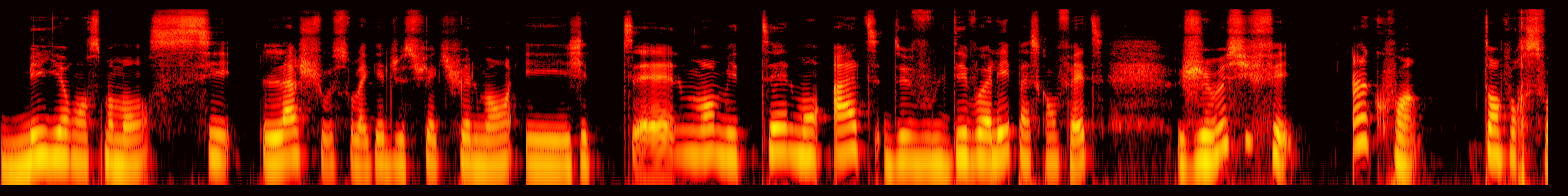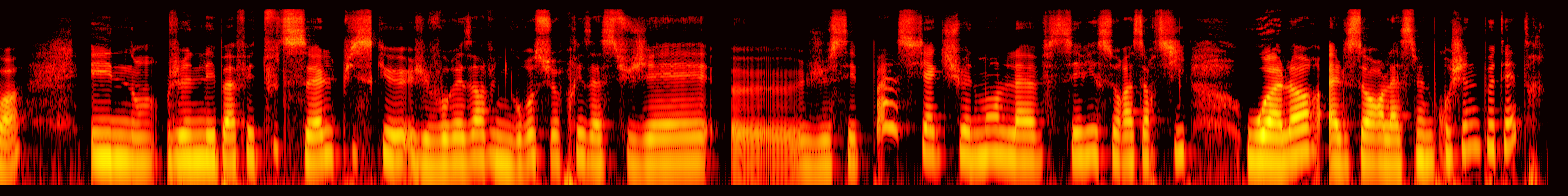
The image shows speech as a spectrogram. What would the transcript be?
meilleure en ce moment, c'est la chose sur laquelle je suis actuellement et j'ai tellement, mais tellement hâte de vous le dévoiler parce qu'en fait, je me suis fait un coin temps pour soi. Et non, je ne l'ai pas fait toute seule puisque je vous réserve une grosse surprise à ce sujet. Euh, je sais pas si actuellement la série sera sortie ou alors elle sort la semaine prochaine peut-être.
